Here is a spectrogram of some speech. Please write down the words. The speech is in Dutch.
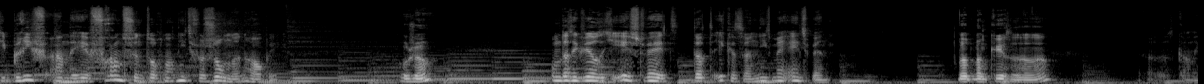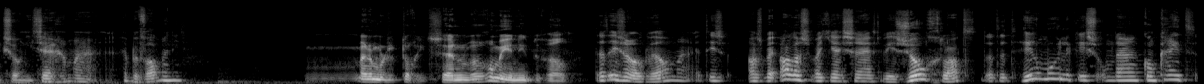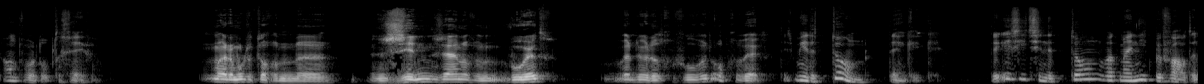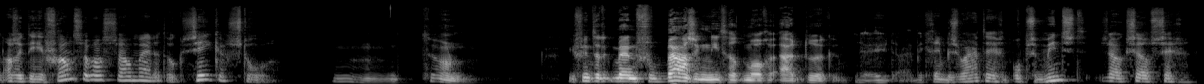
hebt die brief aan de heer Fransen toch nog niet verzonden, hoop ik? Hoezo? Omdat ik wil dat je eerst weet dat ik het er niet mee eens ben. Wat mankeert er dan aan? Nou, Dat kan ik zo niet zeggen, maar het bevalt me niet. Maar dan moet er toch iets zijn waarom je niet bevalt. Dat is er ook wel, maar het is als bij alles wat jij schrijft weer zo glad dat het heel moeilijk is om daar een concreet antwoord op te geven. Maar dan moet er toch een, eh, een zin zijn of een woord waardoor dat gevoel wordt opgewekt. Het is meer de toon, denk ik. Er is iets in de toon wat mij niet bevalt. En als ik de heer Fransen was, zou mij dat ook zeker storen. Toon. Je vindt dat ik mijn verbazing niet had mogen uitdrukken. Nee, daar heb ik geen bezwaar tegen. Op zijn minst zou ik zelfs zeggen.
